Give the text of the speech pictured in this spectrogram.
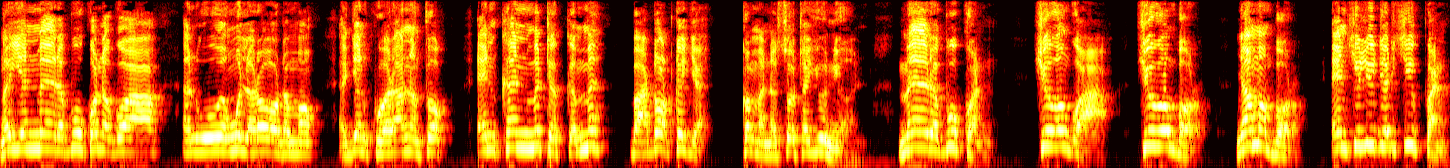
nga yen mere bu kon go an wo ngula ro mo. E Ajen kuran an tok, en kan metekeme ba dot ke je ka Minnesota Union. Mere bu kon chiwangwa chiwambor bor en chi leadership kan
